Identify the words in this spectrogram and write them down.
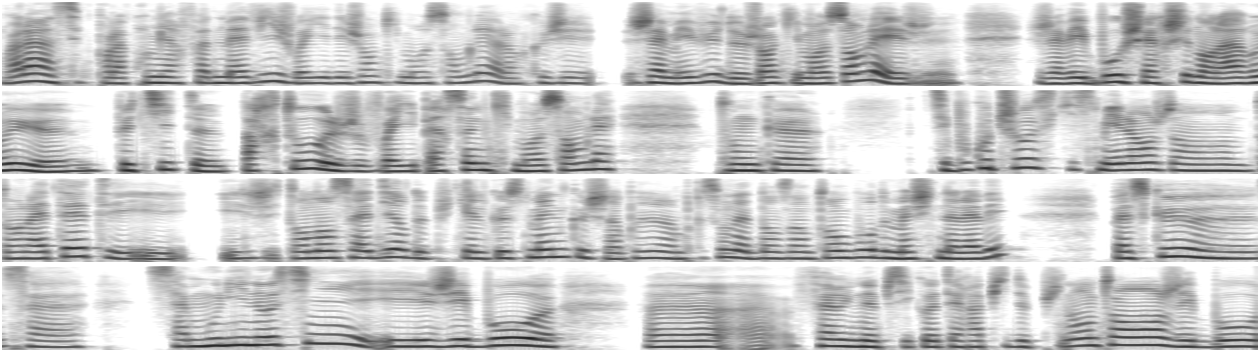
voilà, c'est pour la première fois de ma vie, je voyais des gens qui me ressemblaient, alors que j'ai jamais vu de gens qui me ressemblaient. J'avais beau chercher dans la rue, euh, petite, euh, partout, je voyais personne qui me ressemblait. Donc, euh, c'est beaucoup de choses qui se mélangent dans, la tête, et, j'ai tendance à dire depuis quelques semaines que j'ai l'impression d'être dans un tambour de machine à laver, parce que ça, ça mouline aussi, et j'ai beau. Faire une psychothérapie depuis longtemps, j'ai beau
